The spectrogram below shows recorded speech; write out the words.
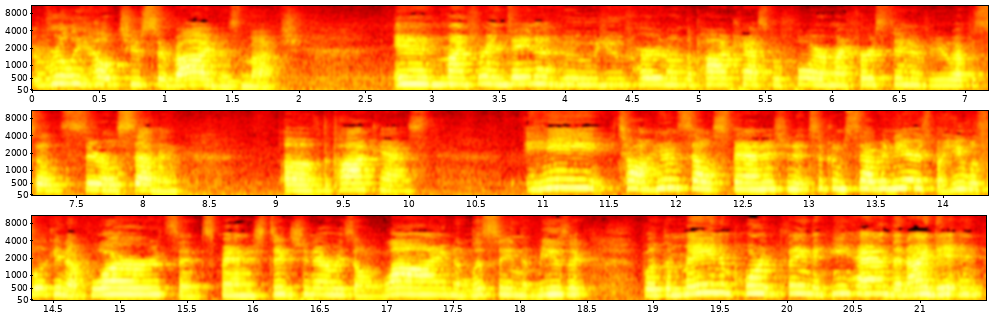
really helped you survive as much. And my friend Dana, who you've heard on the podcast before, my first interview, episode 07 of the podcast, he taught himself Spanish and it took him seven years, but he was looking up words and Spanish dictionaries online and listening to music. But the main important thing that he had that I didn't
